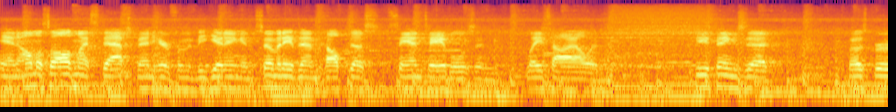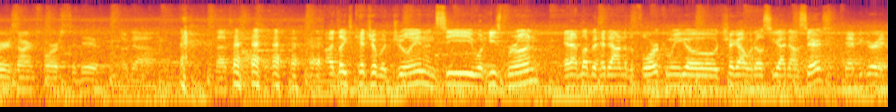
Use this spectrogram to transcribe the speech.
And almost all of my staff's been here from the beginning, and so many of them helped us sand tables and lay tile and do things that most brewers aren't forced to do. No doubt. That's awesome. I'd like to catch up with Julian and see what he's brewing, and I'd love to head down to the floor. Can we go check out what else you got downstairs? That'd be great.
